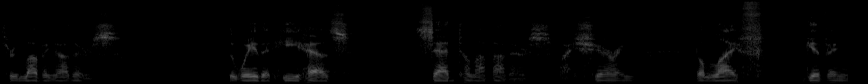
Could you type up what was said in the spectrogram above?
through loving others the way that he has said to love others by sharing the life giving,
